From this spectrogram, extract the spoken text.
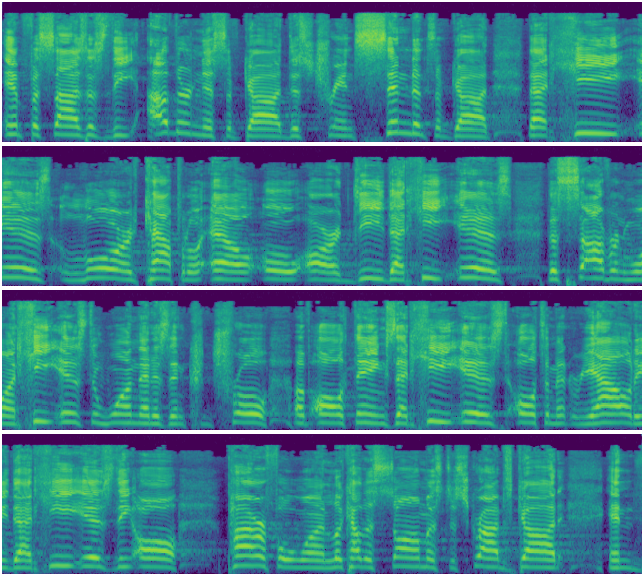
emphasizes the otherness of God, this transcendence of God, that He is Lord, capital L O R D, that He is the sovereign one. He is the one that is in control of all things, that He is ultimate reality, that He is the all powerful one. Look how the psalmist describes God in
